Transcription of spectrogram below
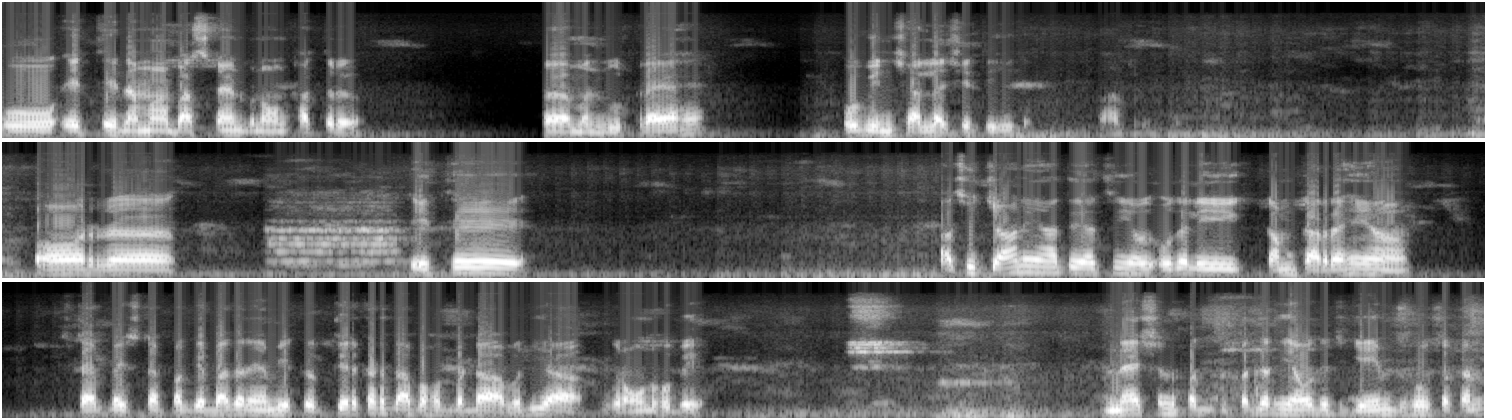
ਉਹ ਇੱਥੇ ਨਵਾਂ ਬੱਸ ਸਟੈਂਡ ਬਣਾਉਣ ਖਾਤਰ ਮਨਜ਼ੂਰ ਕਰਾਇਆ ਹੈ। ਉਹ ਵੀ ਇਨਸ਼ਾਅੱਲਾ ਛੇਤੀ ਹੀ ਔਰ ਇੱਥੇ ਅਸੀਂ ਚਾਹਨੇ ਆ ਤੇ ਅਸੀਂ ਉਹਦੇ ਲਈ ਕੰਮ ਕਰ ਰਹੇ ਹਾਂ। ਸਟੈਪ ਬਾਈ ਸਟੈਪ ਅੱਗੇ ਵਧ ਰਹੇ ਹਾਂ ਵੀ ਇੱਕ ਕ੍ਰਿਕਟ ਦਾ ਬਹੁਤ ਵੱਡਾ, ਵਧੀਆ ਗਰਾਊਂਡ ਹੋਵੇ। ਨੈਸ਼ਨਲ ਪੱਧਰ ਦੀਆਂ ਉਹਦੇ ਵਿੱਚ ਗੇਮਸ ਹੋ ਸਕਣ।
